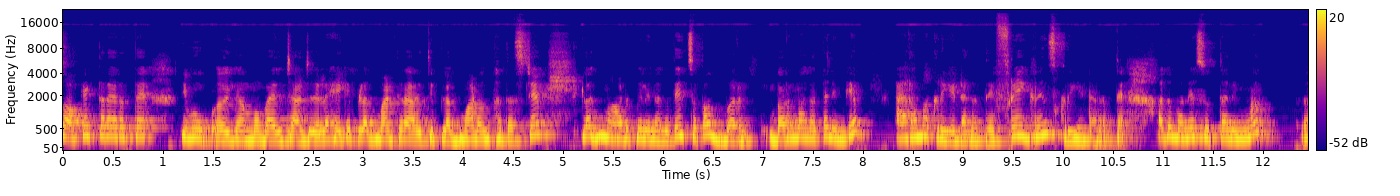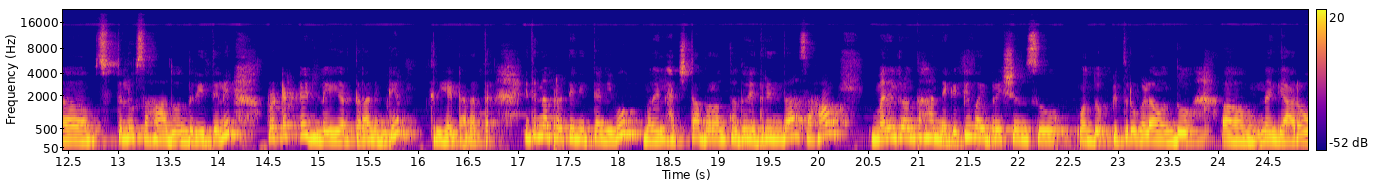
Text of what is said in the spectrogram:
ಸಾಕೆಟ್ ಥರ ಇರುತ್ತೆ. ನೀವು ಈಗ ಮೊಬೈಲ್ ಚಾರ್ಜರ್ ಎಲ್ಲ ಹೇಗೆ ಪ್ಲಗ್ ಮಾಡ್ತೀರಾ, ಆ ರೀತಿ ಪ್ಲಗ್ ಮಾಡೋಂಥದ್ದಷ್ಟೇ ಪ್ಲಗ್ ಮಾಡಿದ್ಮೇಲೆ ಏನಾಗುತ್ತೆ ಇದು ಸ್ವಲ್ಪ ಬರ್ನ್ ಬರ್ನ್ ಆಗುತ್ತೆ, ನಿಮಗೆ ಆರೋಮಾ ಕ್ರಿಯೇಟ್ ಆಗುತ್ತೆ ಫ್ರೇಗ್ರೆನ್ಸ್ ಕ್ರಿಯೇಟ್ ಆಗುತ್ತೆ. ಅದು ಮನೆ ಸುತ್ತ ನಿಮ್ಮ ಸುತ್ತಲೂ ಸಹ ಅದು ಒಂದು ರೀತಿಯಲ್ಲಿ ಪ್ರೊಟೆಕ್ಟೆಡ್ ಲೇಯರ್ ಥರ ನಿಮಗೆ ಕ್ರಿಯೇಟ್ ಆಗುತ್ತೆ. ಇದನ್ನು ಪ್ರತಿನಿತ್ಯ ನೀವು ಮನೇಲಿ ಹಚ್ತಾ ಬರುವಂಥದ್ದು, ಇದರಿಂದ ಸಹ ಮನೇಲಿರುವಂತಹ ನೆಗೆಟಿವ್ ವೈಬ್ರೇಷನ್ಸು ಒಂದು ಪಿತೃಗಳ ಒಂದು ನಂಗೆ ಯಾರೋ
